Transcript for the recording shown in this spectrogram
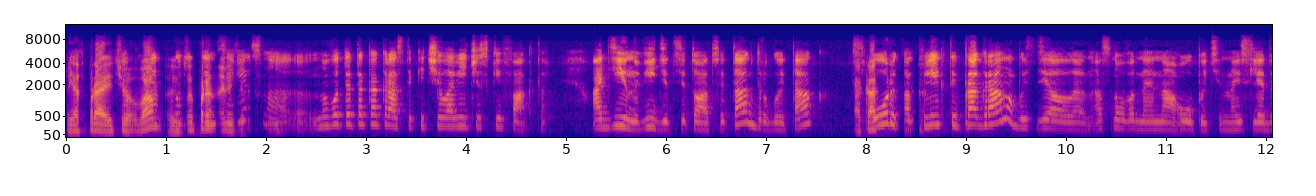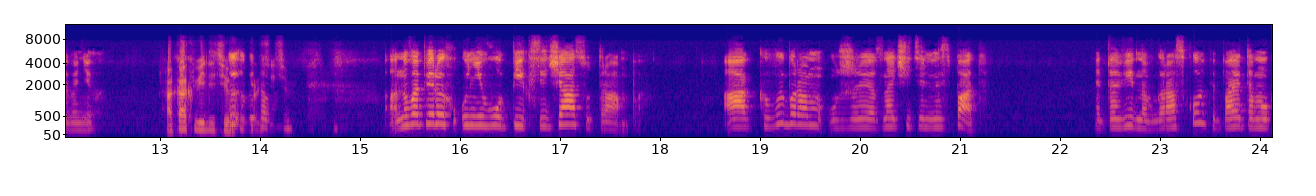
и отправить ее вам. Будет вы интересно, но вот это как раз-таки человеческий фактор. Один видит ситуацию так, другой так, а споры, как... конфликты. Программа бы сделала, основанная на опыте, на исследованиях. А как видите вы? А, ну, во-первых, у него пик сейчас у Трампа, а к выборам уже значительный спад. Это видно в гороскопе, поэтому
